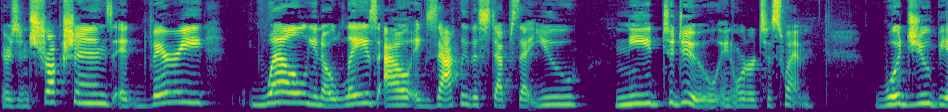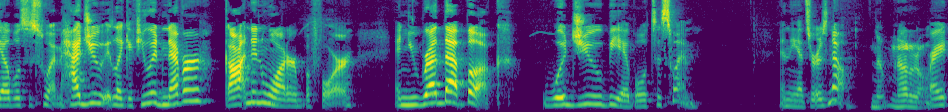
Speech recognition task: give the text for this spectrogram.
there's instructions. It very well, you know, lays out exactly the steps that you need to do in order to swim. Would you be able to swim? Had you, like, if you had never gotten in water before and you read that book, would you be able to swim? And the answer is no, No, not at all. right?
